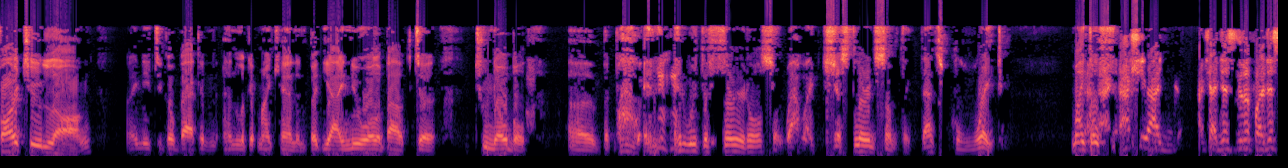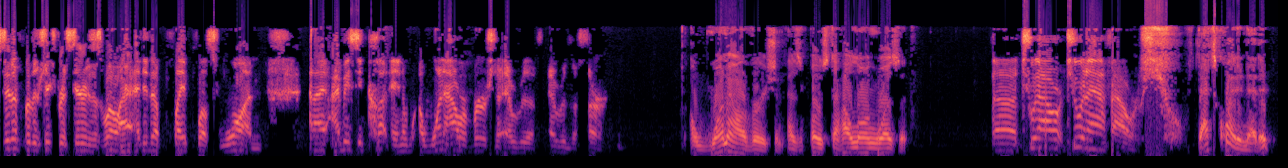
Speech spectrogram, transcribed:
far too long. I need to go back and, and look at my canon. But yeah, I knew all about uh, Two Noble. Uh, but wow, and Edward III also. Wow, I just learned something. That's great. Michael, actually, I actually I just did it. For, I just did it for the Shakespeare series as well. I, I did a play plus one, and I, I basically cut in a one hour version of the- Edward the Third. a one-hour version, as opposed to how long was it? Uh, two hour, two and a half hours. That's quite an edit.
